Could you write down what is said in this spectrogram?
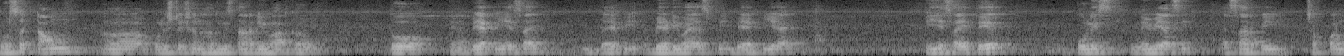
બોરસદ ટાઉન પોલીસ સ્ટેશન હદ વિસ્તારની વાત કરું તો ત્યાં બે પીએસઆઈ, બે બે ડીવાયએસપી, બે પીઆઈ, પીએસઆઈ તેર, પોલીસ નેવ્યાસી, એસઆરપી છપ્પન,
